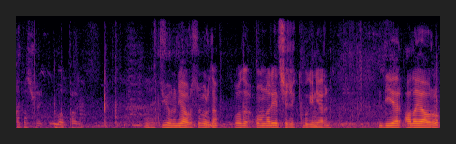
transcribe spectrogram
Kapat şurayı. Hoppa. Evet Gio'nun yavrusu burada. O da onlara yetişecek bugün yarın. Diğer ala yavru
